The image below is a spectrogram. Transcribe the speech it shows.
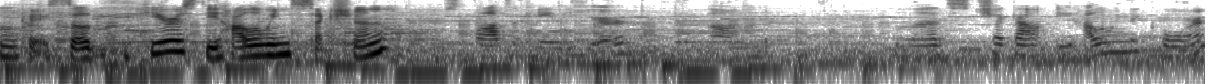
Okay, so here's the Halloween section. There's lots of candy here. Um, let's check out the Halloween decor.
